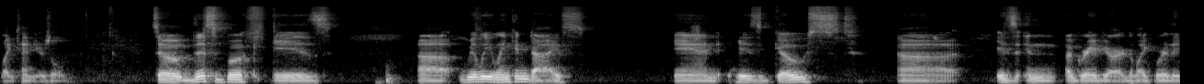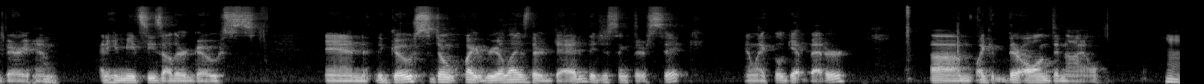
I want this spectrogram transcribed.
like ten years old. So this book is uh, Willie Lincoln dies, and his ghost uh, is in a graveyard, like where they bury him, and he meets these other ghosts and the ghosts don't quite realize they're dead. They just think they're sick and like they'll get better. Um, like they're all in denial. Hmm.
